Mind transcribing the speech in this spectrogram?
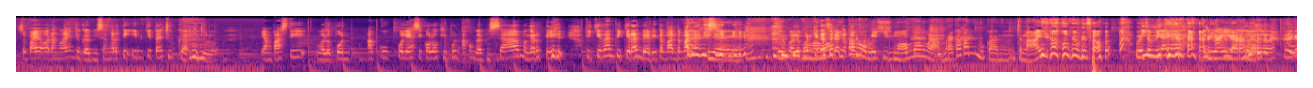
supaya orang lain juga bisa ngertiin kita juga gitu loh yang pasti walaupun aku kuliah psikologi pun aku nggak bisa mengerti pikiran-pikiran dari teman-teman dari Iya, sini iya. walaupun Mau kita sudah mau ketemu harus kayak gini ngomong lah mereka kan bukan cenayang nggak bisa baca Iya, pikiran Cenayang. Betul. mereka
